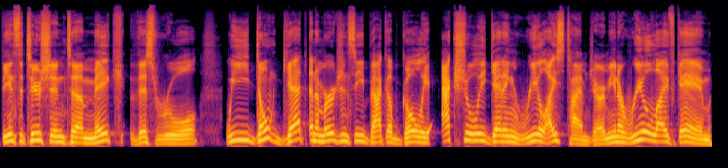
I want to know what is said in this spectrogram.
the institution to make this rule. We don't get an emergency backup goalie actually getting real ice time, Jeremy, in a real life game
